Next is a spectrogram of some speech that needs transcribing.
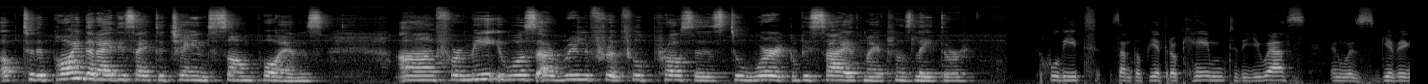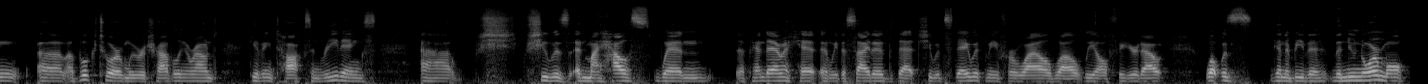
up to the point that I decided to change some poems. Uh, for me, it was a really fruitful process to work beside my translator. Judith Santopietro came to the US and was giving uh, a book tour, and we were traveling around giving talks and readings. Uh, she, she was in my house when the pandemic hit, and we decided that she would stay with me for a while while we all figured out what was going to be the, the new normal.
